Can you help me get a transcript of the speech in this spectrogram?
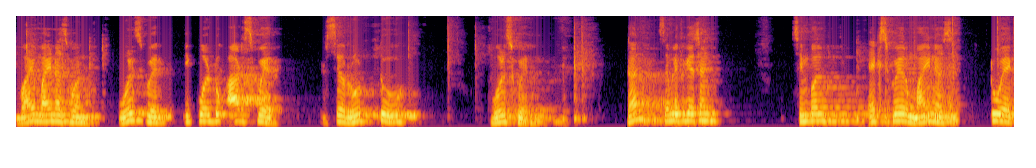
y minus 1 whole square equal to r square. It's a root 2 whole square. Done? Simplification simple x square minus 2x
